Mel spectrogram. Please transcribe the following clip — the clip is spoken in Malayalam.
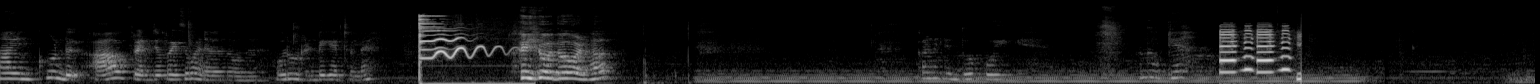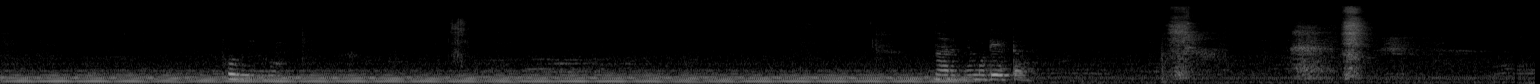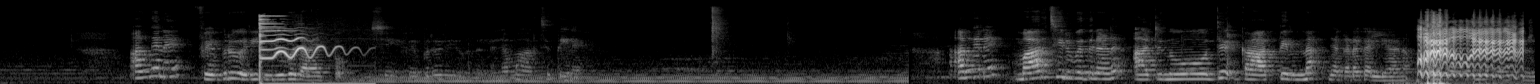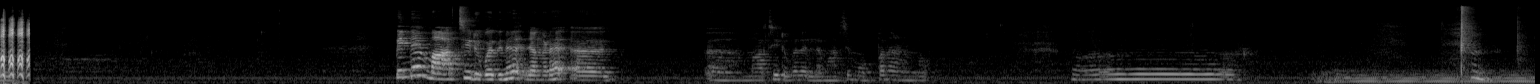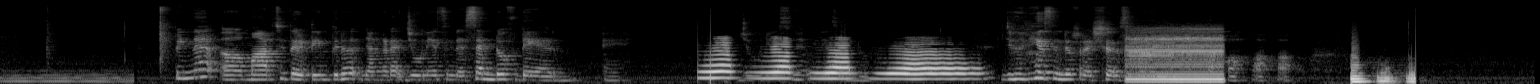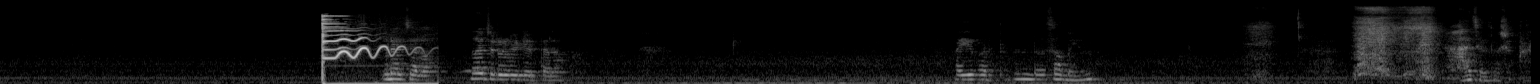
ആ എനിക്കും ഉണ്ട് ആ ഫ്രഞ്ച് ഫ്രൈസ് പണിതെന്ന് തോന്നുന്നു. ഒരു ഉരുണ്ട് കയറ്റല്ലേ അയ്യോ ഇതോണ കാണില്ല എന്തോ പോയി. നോക്കിയ. പോയോ? മുടി കേട്ടോ അങ്ങനെ ഫെബ്രുവരി ഇരുപതായപ്പോ. ശരി ഫെബ്രുവരി ഇരുപതല്ല ഞാൻ മാർച്ച് എത്തിയില്ലേ? അങ്ങനെ മാർച്ച് ഇരുപതിനാണ് ആറ്റുനോറ്റ് കാത്തിരുന്ന ഞങ്ങളുടെ കല്യാണം. പിന്നെ മാർച്ച് ഇരുപതിന് ഞങ്ങളുടെ മാർച്ച് ഇരുപതല്ല മാർച്ച് മുപ്പതാണല്ലോ പിന്നെ മാർച്ച് തേർട്ടീൻത്തിന് ഞങ്ങളുടെ ജൂനിയേഴ്സിന്റെ സെൻഡ് ഓഫ് ഡേ ആയിരുന്നു? ജൂനിയേഴ്സിന്റെ ഫ്രഷേഴ്സ്. എന്താ സമയം. ആ ജലദോഷം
